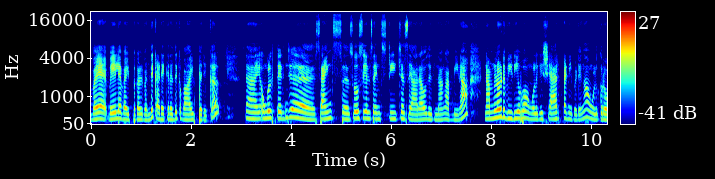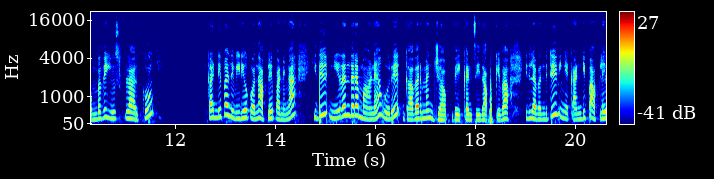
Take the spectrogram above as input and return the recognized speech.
வே- வேலை வாய்ப்புகள் வந்து கிடைக்கிறதுக்கு வாய்ப்பு இருக்குது உங்களுக்கு தெரிஞ்ச சயின்ஸ் சோசியல் சயின்ஸ் டீச்சர்ஸ் யாராவது இருந்தாங்க அப்படின்னா நம்மளோட வீடியோவை அவங்களுக்கு ஷேர் பண்ணி விடுங்க அவங்களுக்கு ரொம்பவே யூஸ்ஃபுல்லாக இருக்கும். கண்டிப்பாக இந்த வீடியோக்கு வந்து அப்ளை பண்ணுங்கள் இது நிரந்தரமான ஒரு கவர்மெண்ட் ஜாப் வேக்கன்சி தான். ஓகேவா? இதில் வந்துட்டு நீங்கள் கண்டிப்பாக அப்ளை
